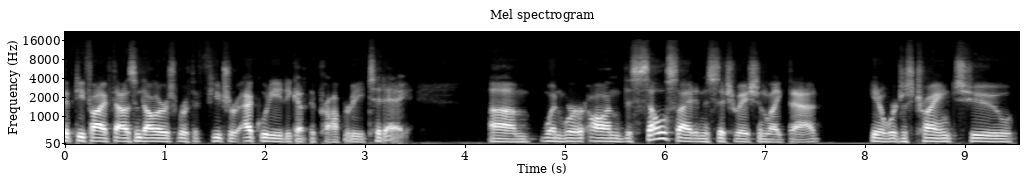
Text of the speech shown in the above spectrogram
$55000 worth of future equity to get the property today. Um, when we're on the sell side in a situation like that you know we're just trying to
